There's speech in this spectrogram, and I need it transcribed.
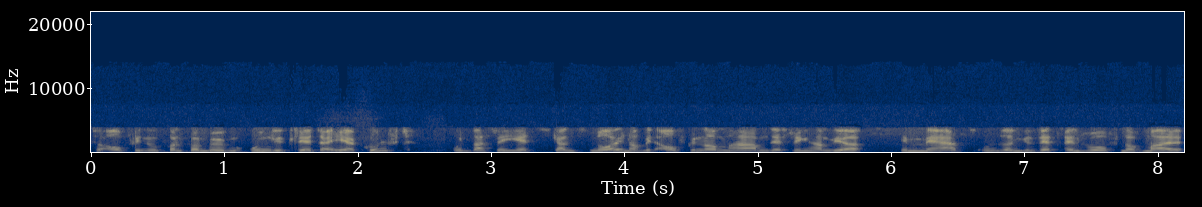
zur Auffindung von Vermögen ungeklärter Herkunft. Und was wir jetzt ganz neu noch mit aufgenommen haben, deswegen haben wir im März unseren Gesetzentwurf nochmal,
